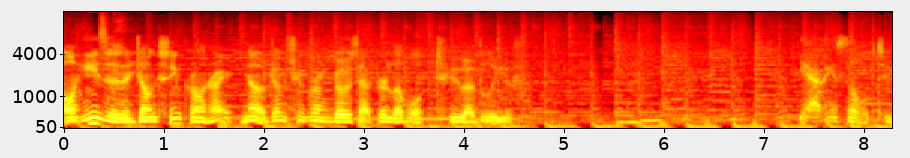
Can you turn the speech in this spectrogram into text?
All he needs is a Junk Synchron, right? No, Junk Synchron goes after level 2, I believe. Yeah, I think it's level 2.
